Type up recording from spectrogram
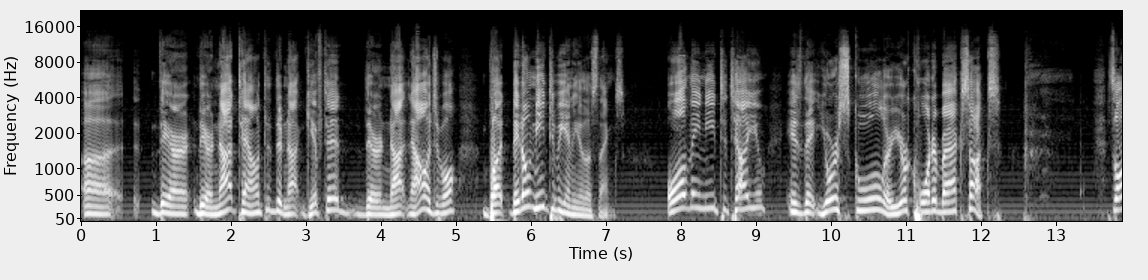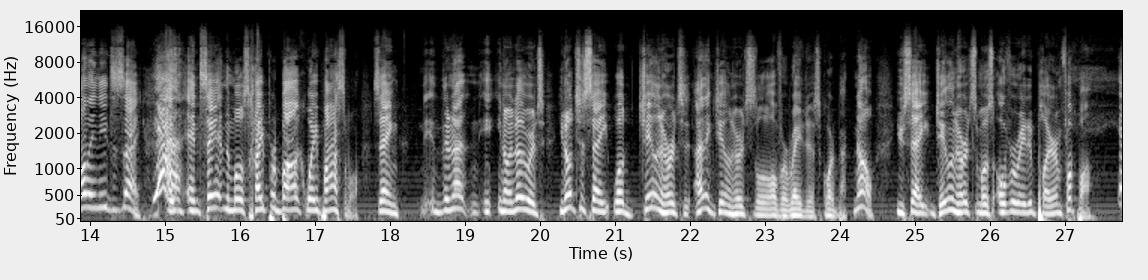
uh they are they are not talented, they're not gifted, they're not knowledgeable, but they don't need to be any of those things. All they need to tell you is that your school or your quarterback sucks. That's all they need to say. Yeah. And, and say it in the most hyperbolic way possible. Saying they're not, you know, in other words, you don't just say, well, Jalen Hurts, I think Jalen Hurts is a little overrated as a quarterback. No. You say Jalen Hurts is the most overrated player in football.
